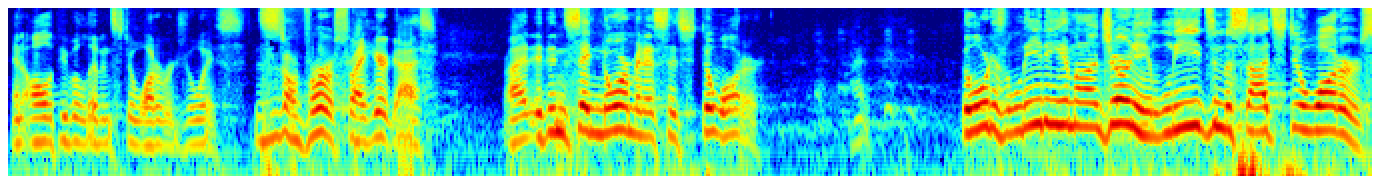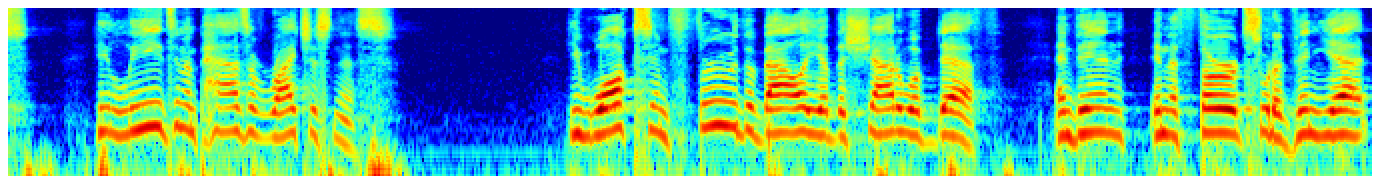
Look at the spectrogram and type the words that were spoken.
And all the people live in Stillwater rejoice. This is our verse right here, guys. Right? It didn't say Norman, it said Stillwater. Right? The Lord is leading him on a journey. Leads him beside still waters. He leads him in paths of righteousness. He walks him through the valley of the shadow of death. And then in the third sort of vignette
